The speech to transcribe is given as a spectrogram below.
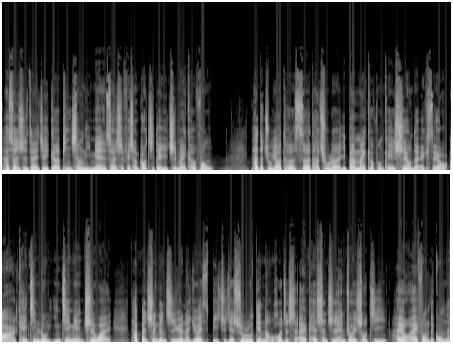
它算是在这个品相里面算是非常高级的一支麦克风。它的主要特色，它除了一般麦克风可以使用的 XLR 可以进录音界面之外，它本身更支援了 USB 直接输入电脑或者是 iPad 甚至 Android 手机，还有 iPhone 的功能，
